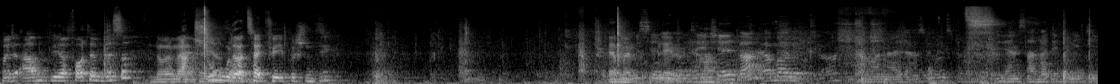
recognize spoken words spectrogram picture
Heute Abend wieder Fort im Desse? Ach, schon, Bruder, Zeit für epischen Sieg. Ja, mein Problem. Ja. Ja, Ja, ja Mann. Ja, Mann, Alter. Wir lernen es nachher definitiv.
